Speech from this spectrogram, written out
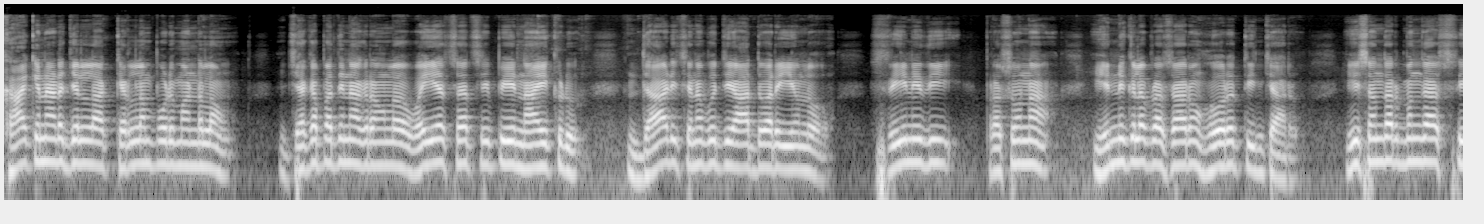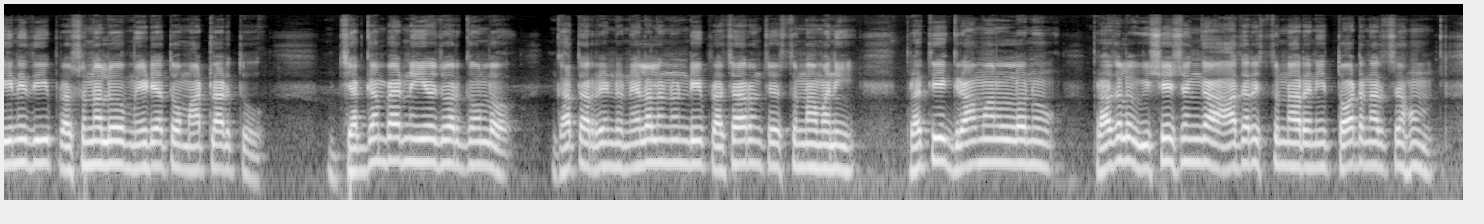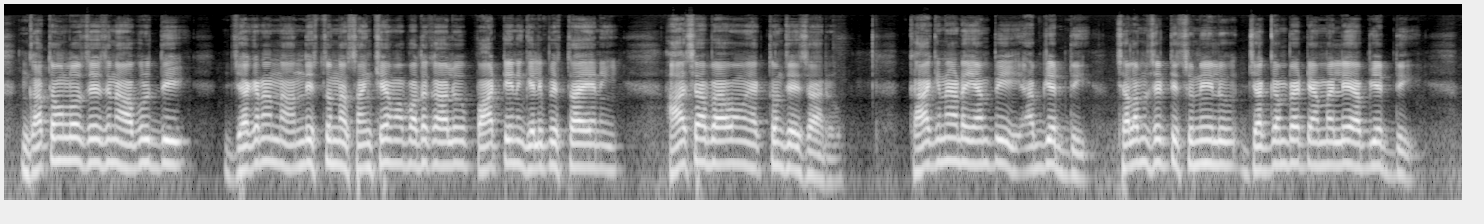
కాకినాడ జిల్లా కిర్లంపూడి మండలం జగపతి నగరంలో వైఎస్ఆర్సీపీ నాయకుడు దాడి చినబుజ్జి ఆధ్వర్యంలో శ్రీనిధి ప్రసూన ఎన్నికల ప్రసారం హోరెత్తించారు. ఈ సందర్భంగా శ్రీనిధి ప్రసూనలు మీడియాతో మాట్లాడుతూ జగ్గంపేట నియోజకవర్గంలో గత రెండు నెలల నుండి ప్రచారం చేస్తున్నామని ప్రతి గ్రామాలలోనూ ప్రజలు విశేషంగా ఆదరిస్తున్నారని తోట నరసింహం గతంలో చేసిన అభివృద్ధి జగనన్న అందిస్తున్న సంక్షేమ పథకాలు పార్టీని గెలిపిస్తాయని ఆశాభావం వ్యక్తం చేశారు. కాకినాడ ఎంపీ అభ్యర్థి చలంశెట్టి సునీలు జగ్గంపేట ఎమ్మెల్యే అభ్యర్థి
